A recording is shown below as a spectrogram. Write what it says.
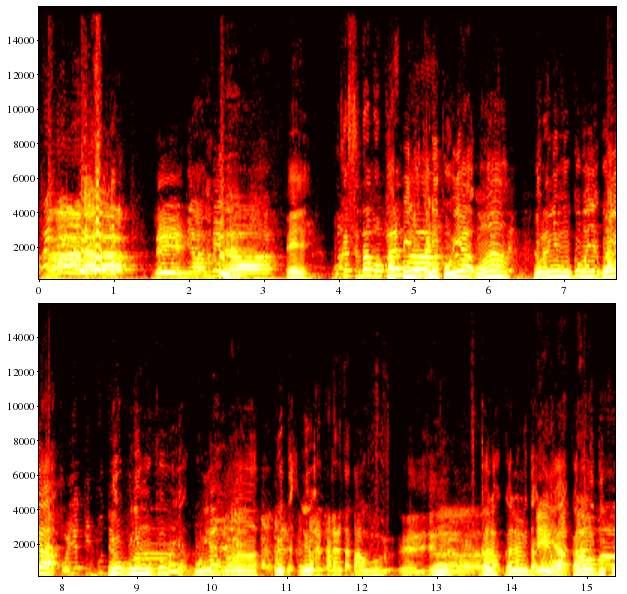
Ah. Le, ni ambil lah. Eh, Bukan senang mau prank. tapi lu Mat. tadi koyak, Ma. Lu punya muka banyak koyak. Yang tipu Lu punya muka banyak koyak, Ma. Lu lu Kalau, dia tak tahu, eh, Hmm. Kalau kalau lu tak Eh, koyak, what kalau lu tipu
